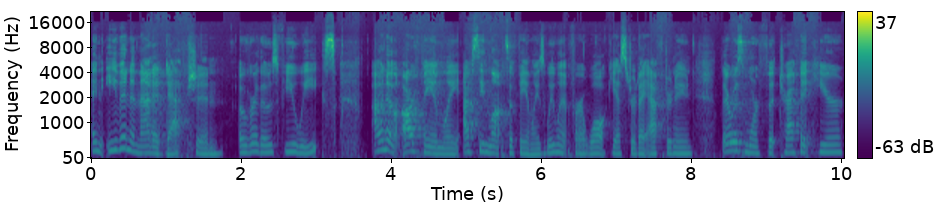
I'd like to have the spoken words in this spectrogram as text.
and even in that adaptation over those few weeks, I know our family, I've seen lots of families. We went for a walk yesterday afternoon. There was more foot traffic here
